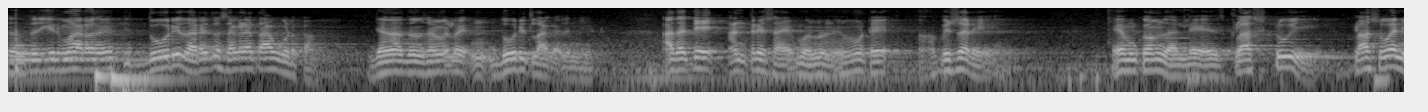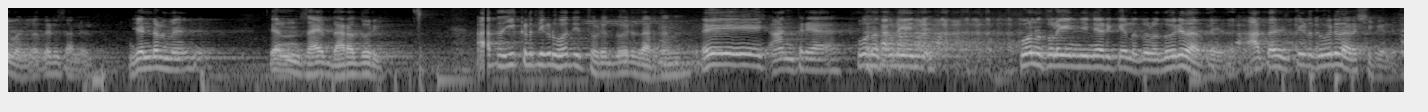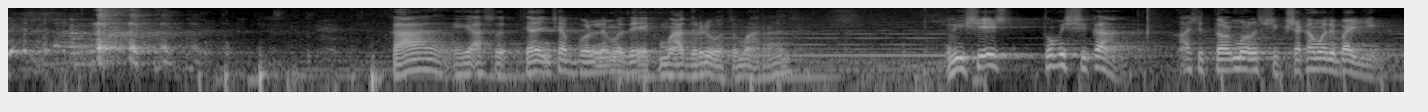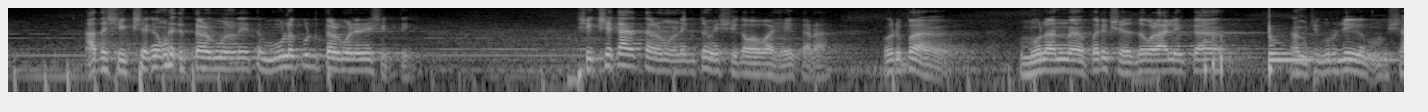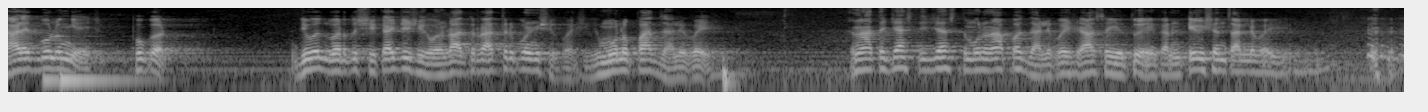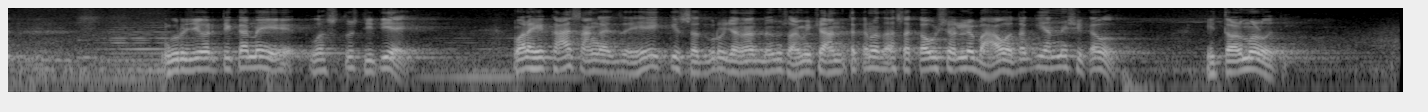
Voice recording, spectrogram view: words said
संतगिरी महाराज ते दोरी धरायचं सगळ्यात अवघड काम. जनार्दन स्वामीला दोरीत लागायचं नीट. आता ते अंतरे साहेब म्हणून मोठे ऑफिसर आहे. एम कॉम झाले क्लास टू आहे. क्लास वन म्हणलं तरी चालेल. जनरल मॅनेजर त्यानं साहेब धारादोरी आता इकडं तिकडं होती थोडी दोरी धरताना. ए अंतऱ्या कोण तुला इंजि कोण तुला इंजिनियर केलं तुला दोरी धरता येईल? आता तिकडं दोरी धरा शिकेल. का हे असं त्यांच्या बोलण्यामध्ये एक माधुर्य होतं महाराज. विशेष तुम्ही शिका. अशी तळमळ शिक्षकामध्ये पाहिजे. आता शिक्षकामध्ये तळमळ नाही तर मुलं कुठं तळमळीने शिकते? शिक्षका तळमळ की तुम्ही शिका बाबा हे करा. अरे मुलांना परीक्षा जवळ आली का? आमचे गुरुजी शाळेत बोलून घ्यायचे. फुकट. दिवसभर तर शिकायचे शिकवण रात्र रात्री पण शिकवायची. की मुलं पास झाले पाहिजे. आणि आता जास्तीत जास्त मुलं नापास झाले पाहिजे असं येतो आहे कारण ट्युशन चालले पाहिजे. गुरुजीवर टीका नाही आहे वस्तुस्थिती आहे. मला हे का सांगायचं हे की सद्गुरू जनार्दन स्वामीच्या अंतकरणात असा कौशल्य भाव होता की यांना शिकावं. ही तळमळ होती.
